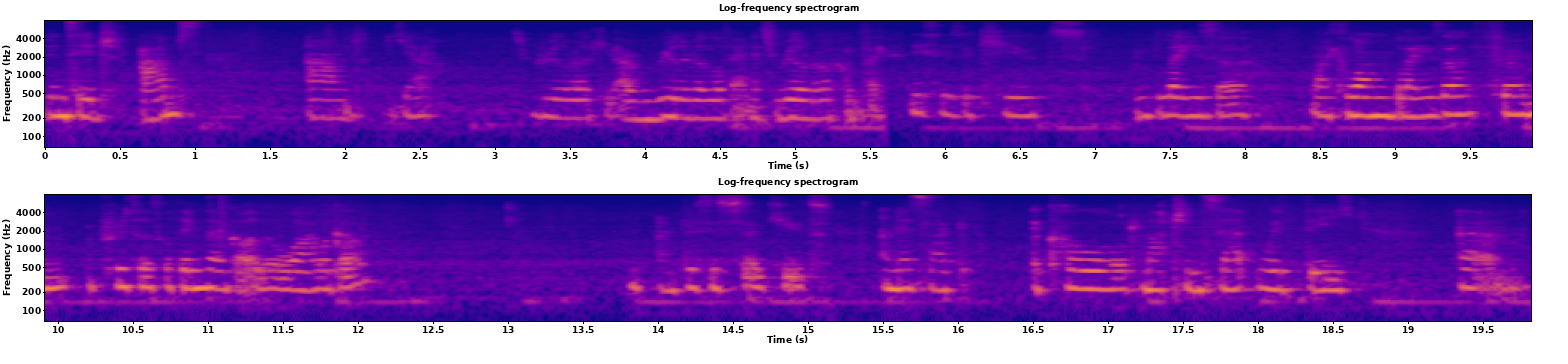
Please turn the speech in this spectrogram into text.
Vintage Abs. And yeah, it's really really cute. I really really love it and it's really really comfy. This is a cute blazer, like long blazer from pretty little thing that I got a little while ago. And this is so cute. And it's like a cold matching set with the um,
